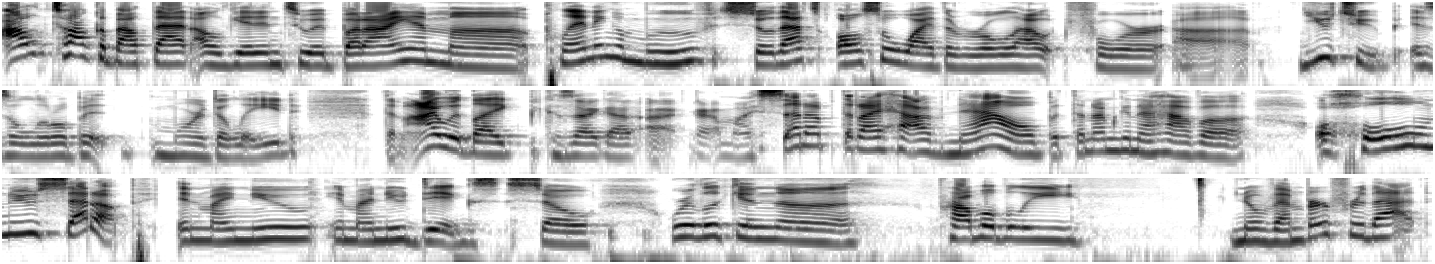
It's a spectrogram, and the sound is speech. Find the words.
I'll talk about that. I'll get into it. But I am uh, planning a move, so that's also why the rollout for uh, YouTube is a little bit more delayed than I would like because I got I got my setup that I have now, but then I'm gonna have a a whole new setup in my new in my new digs. So we're looking uh, probably November for that,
